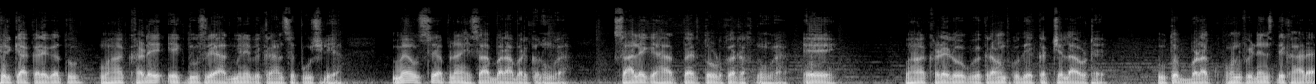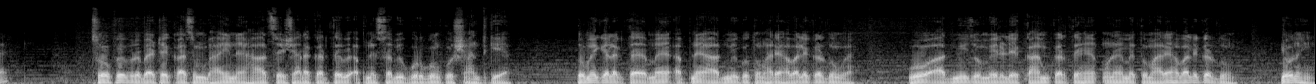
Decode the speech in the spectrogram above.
फिर क्या करेगा तू? वहाँ खड़े एक दूसरे आदमी ने विक्रांत से पूछ लिया। मैं उससे अपना हिसाब बराबर करूँगा। साले के हाथ पैर तोड़कर रख दूँगा। ए, वहाँ खड़े लोग विक्रांत को देखकर चिल्ला उठे। तू तो बड़ा कॉन्फिडेंस दिखा रहा है। सोफे पर बैठे कासिम भाई ने हाथ से इशारा करते हुए अपने सभी गुर्गों को शांत किया। तुम्हें क्या लगता है मैं अपने आदमी को तुम्हारे हवाले कर दूँगा? वो आदमी जो मेरे लिए काम करते हैं, उन्हें मैं तुम्हारे हवाले कर दूँ? क्यों नहीं?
